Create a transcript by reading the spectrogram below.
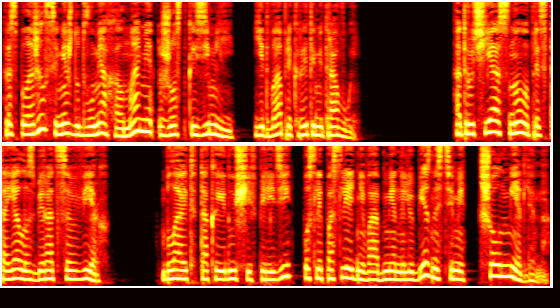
расположился между двумя холмами жесткой земли, едва прикрытыми травой. От ручья снова предстояло взбираться вверх, Блайт, так и идущий впереди, после последнего обмена любезностями, шел медленно.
